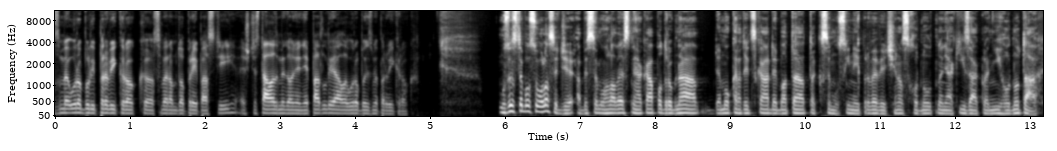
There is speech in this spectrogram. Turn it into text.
sme urobili prvý krok e, smerom do priepasti. Ešte stále sme do nej nepadli, ale urobili sme prvý krok. Musím s tebou souhlasit, že aby se mohla vést nějaká podrobná demokratická debata, tak se musí nejprve většina shodnout na nějakých základních hodnotách.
